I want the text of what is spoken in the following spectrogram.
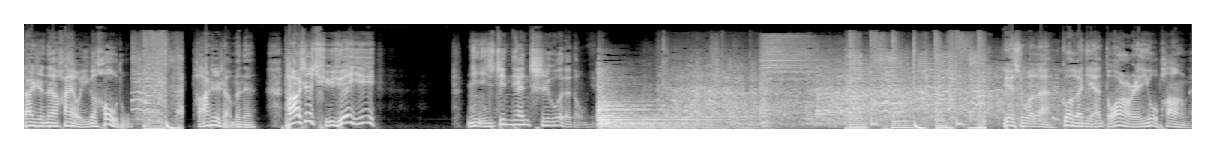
但是呢，还有一个厚度，它是什么呢？它是取决于你今天吃过的东西。别说了，过个年多少人又胖了。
